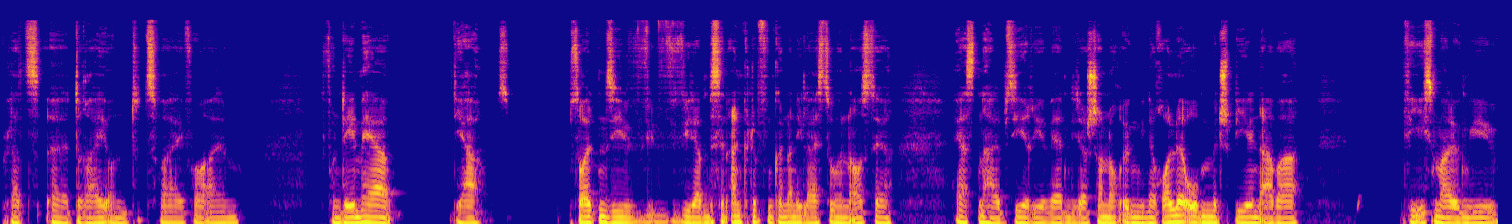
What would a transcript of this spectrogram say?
Platz äh, 3 und 2 vor allem. Von dem her, ja, sollten sie wieder ein bisschen anknüpfen können an die Leistungen aus der ersten Halbserie werden die da schon noch irgendwie eine Rolle oben mitspielen, aber wie ich es mal irgendwie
